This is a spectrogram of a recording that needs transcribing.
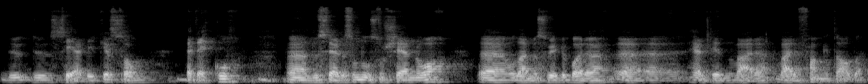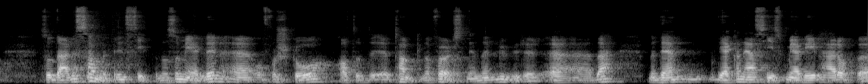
du, du ser det ikke som et ekko. Eh, du ser det som noe som skjer nå, eh, og dermed så vil du bare eh, hele tiden være, være fanget av det. Så det er de samme prinsippene som gjelder. Å forstå at tankene og følelsene dine lurer deg. Men det, det, kan jeg si som jeg vil her oppe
